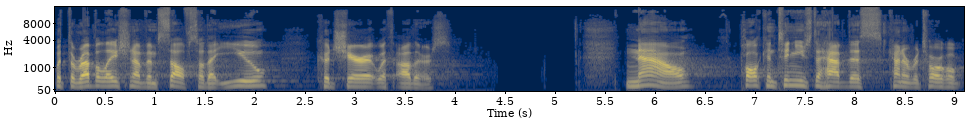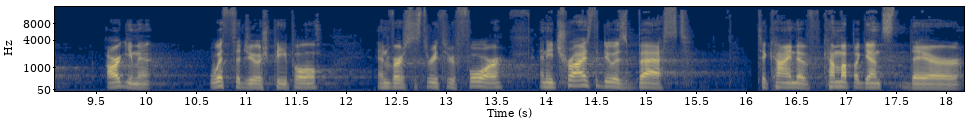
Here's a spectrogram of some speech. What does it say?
with the revelation of Himself so that you could share it with others. Now, Paul continues to have this kind of rhetorical argument with the Jewish people in verses 3 through 4, and he tries to do his best to kind of come up against their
